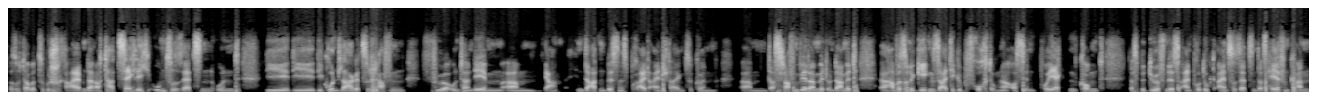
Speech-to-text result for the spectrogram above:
versucht habe zu beschreiben, dann auch tatsächlich umzusetzen und die, die, die Grundlage zu schaffen für Unternehmen, ähm, ja, in Datenbusiness breit einsteigen zu können. Ähm, das schaffen wir damit und damit äh, haben wir so eine gegenseitige Befruchtung. Ne? Aus den Projekten kommt das Bedürfnis, ein Produkt einzusetzen, das helfen kann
